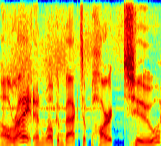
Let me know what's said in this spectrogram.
All right, and welcome back to part two.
